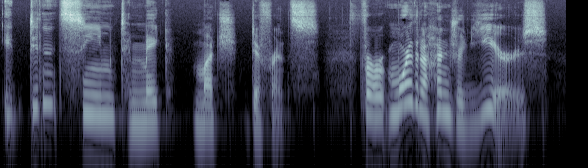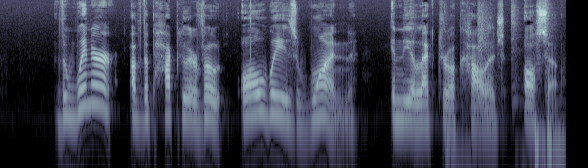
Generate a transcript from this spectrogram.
it didn't seem to make much difference for more than hundred years. The winner of the popular vote always won in the electoral college, also.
